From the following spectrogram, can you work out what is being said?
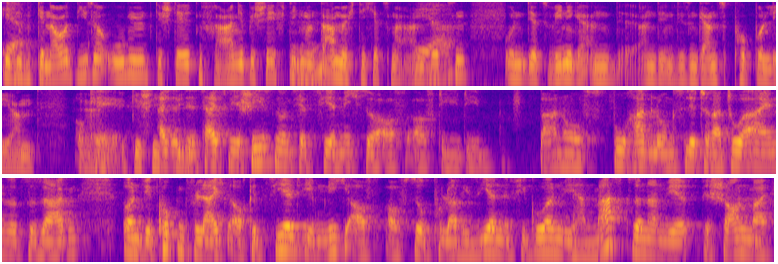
die ja. sich mit genau dieser oben gestellten Frage beschäftigen. Mhm. Und da möchte ich jetzt mal ansetzen ja. und jetzt weniger an, an den, diesen ganz populären okay. Geschichten. Also das heißt, wir schießen uns jetzt hier nicht so auf, auf die, die Bahnhofsbuchhandlungsliteratur ein sozusagen. Und wir gucken vielleicht auch gezielt eben nicht auf, auf so polarisierende Figuren wie Herrn Musk, sondern wir, wir schauen mal,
